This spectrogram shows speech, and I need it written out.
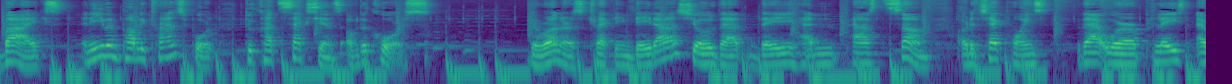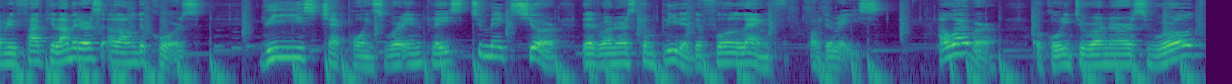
bikes, and even public transport to cut sections of the course. The runners' tracking data showed that they hadn't passed some of the checkpoints that were placed every 5 kilometers along the course. These checkpoints were in place to make sure that runners completed the full length of the race. However, according to Runners World,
